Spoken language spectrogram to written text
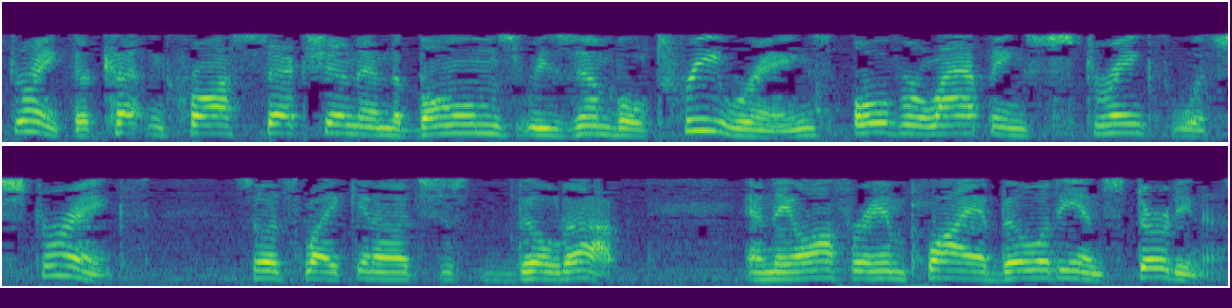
strength. They're cut in cross section and the bones resemble tree rings, overlapping strength with strength. So it's like, you know, it's just built up. And they offer impliability and sturdiness.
